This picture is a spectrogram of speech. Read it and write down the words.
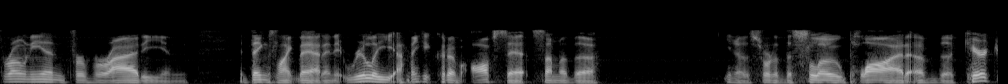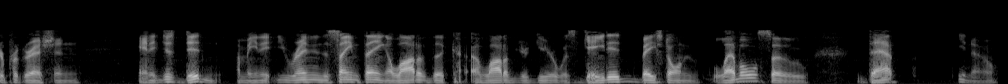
thrown in for variety and and things like that. And it really, I think it could have offset some of the, you know, sort of the slow plod of the character progression, and it just didn't. I mean, it, you ran into the same thing. A lot of the a lot of your gear was gated based on level, so that, you know,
